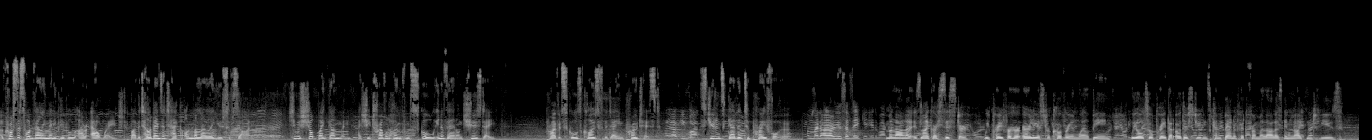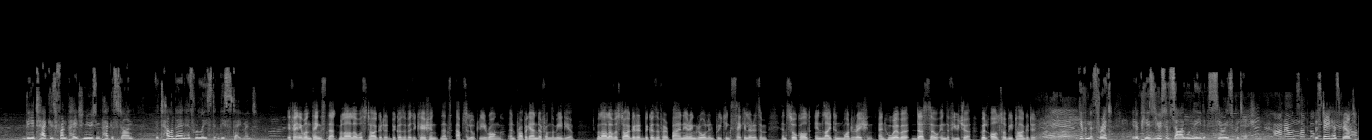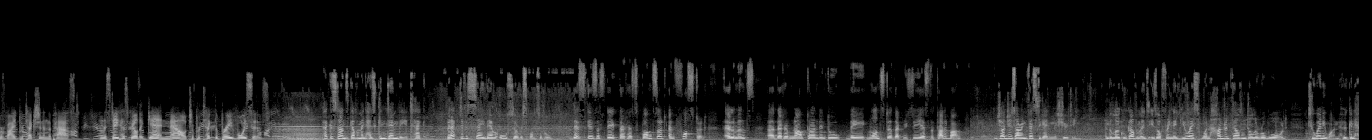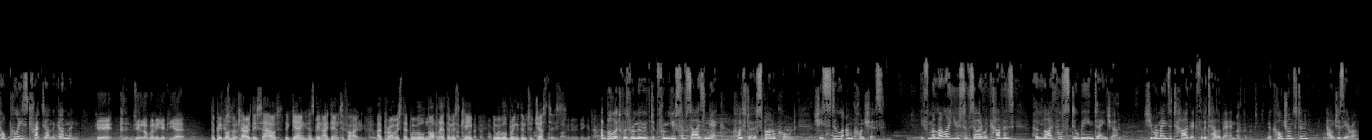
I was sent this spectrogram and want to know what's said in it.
Across the Swat Valley, many people are outraged by the Taliban's attack on Malala Yousafzai. She was shot by gunmen as she travelled home from school in a van on Tuesday. Private schools closed for the day in protest. Students gathered to pray for her. Malala is like our sister. We pray for her earliest recovery and well being. We also pray that other students can benefit from Malala's enlightened views. The attack is front page news in Pakistan. The Taliban has released this statement. If anyone thinks that Malala was targeted because of education, that's absolutely wrong and propaganda from the media. Malala was targeted because of her pioneering role in preaching secularism and so called enlightened moderation, and whoever does so in the future will also be targeted. Given the threat, it appears Yousafzai will need serious protection. The state has failed to provide protection in the past, and the state has failed again now to protect the brave voices. Pakistan's government has condemned the attack, but activists say they're also responsible. This is a state that has sponsored and fostered elements uh, that have now turned into the monster that we see as the Taliban. Judges are investigating the shooting, and the local government is offering a US $100,000 reward to anyone who can help police track down the gunman. The people who carried this out, the gang, has been identified. I promise that we will not let them escape and we will bring them to justice. A bullet was removed from Yousafzai's neck, close to her spinal cord. She's still unconscious. If Malala Yousafzai recovers, her life will still be in danger. She remains a target for the Taliban. Nicole Johnston, Al Jazeera.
